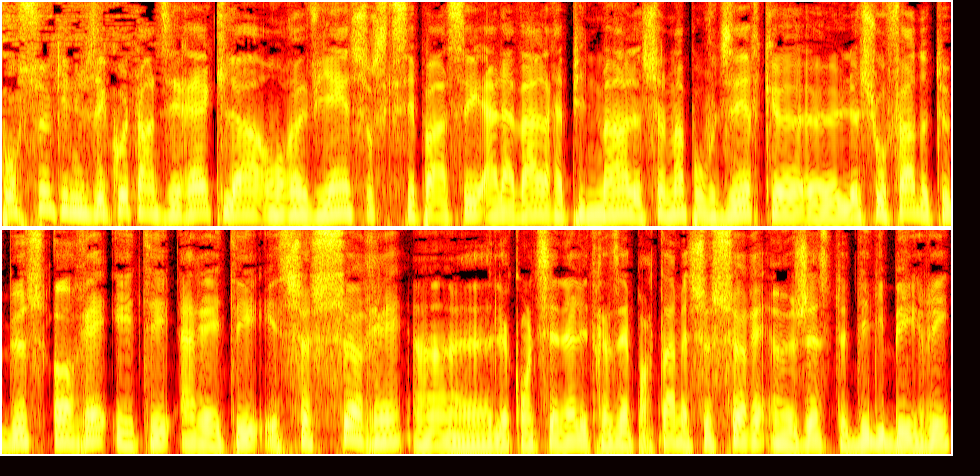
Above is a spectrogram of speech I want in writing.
Pour ceux qui nous écoutent en direct, là, on revient sur ce qui s'est passé à Laval rapidement, seulement pour vous dire que euh, le chauffeur d'autobus aurait été arrêté et ce serait, hein, euh, le conditionnel est très important, mais ce serait un geste délibéré.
